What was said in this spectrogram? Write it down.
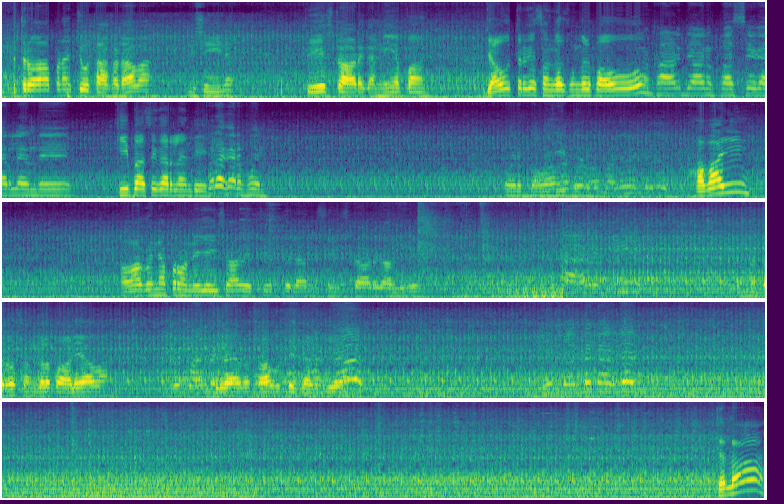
ਮਿੱਤਰੋ ਆਪਣਾ ਝੋਟਾ ਖੜਾ ਵਾ ਮਸ਼ੀਨ। ਤੇ ਸਟਾਰਟ ਕਰਨੀ ਆਪਾਂ। ਜਾਓ ਉਤਰ ਕੇ ਸੰਗਲ ਸੁੰਗਲ ਪਾਓ। ਖਾੜ ਦਿਆਂ ਨੂੰ ਪਾਸੇ ਕਰ ਲੈਂਦੇ। ਕੀ ਪਾਸੇ ਕਰ ਲੈਂਦੇ? ਬੜਾ ਕਰ ਫੋਨ। ਔਰ ਬਾਉਂਡੀ ਹਵਾ ਜੀ? ਹਵਾ ਕੋਈ ਨਾ ਭਰੋਨੇ ਜਾਈ ਸਾਹਿਬ ਇੱਥੇ ਪਹਿਲਾਂ ਮਸ਼ੀਨ ਸਟਾਰਟ ਕਰ ਲਈਏ। ਮਿੱਤਰੋ ਸੰਗਲ ਪਾ ਲਿਆ ਵਾ। ਡਰਾਈਵਰ ਸਾਹਿਬ ਉੱਤੇ ਚੜ ਗਏ ਆ ਬੰਦ ਕਰ ਲੈ। ਚੱਲਾ।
